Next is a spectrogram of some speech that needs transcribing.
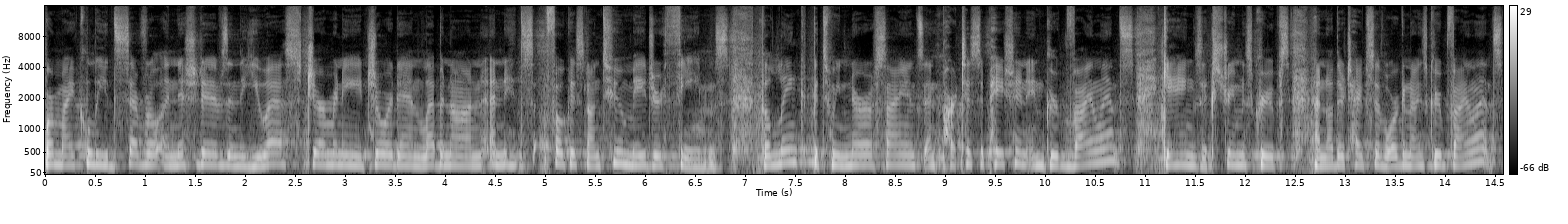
where Mike leads several initiatives in the US, Germany, Jordan, Lebanon, and it's focused on two major themes, the link between neuroscience and participation in group violence, gangs, extremist groups, and other types of organized group violence,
